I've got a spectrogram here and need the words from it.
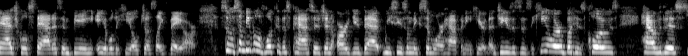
magical status and being able to heal just like they are. So some people have looked at this passage and argued that we see something similar happening here that Jesus is a healer, but his clothes have this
